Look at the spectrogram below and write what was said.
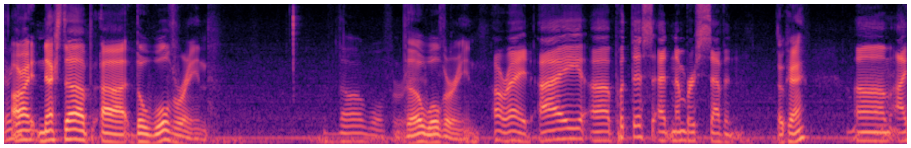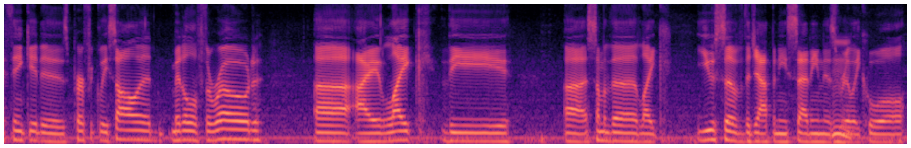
Very All good. right, next up, uh, the Wolverine. The Wolverine. The Wolverine. All right, I uh, put this at number seven. Okay. Um, I think it is perfectly solid, middle of the road. Uh, I like the uh, some of the like use of the Japanese setting is Mm. really cool.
